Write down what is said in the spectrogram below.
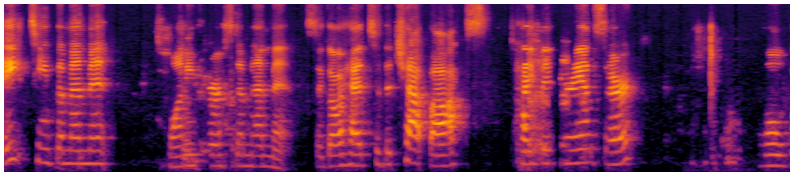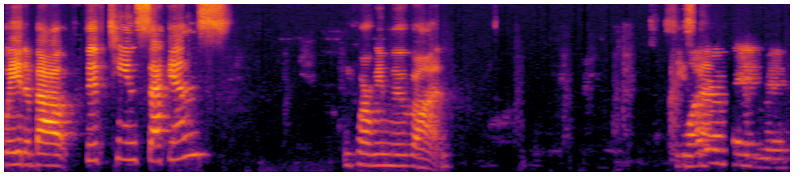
18th Amendment, 21st Amendment. So go ahead to the chat box, type in your answer. We'll wait about 15 seconds before we move on. What amendment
